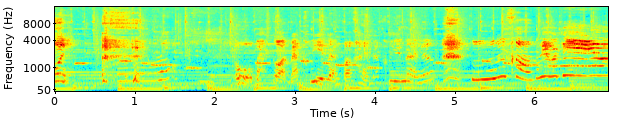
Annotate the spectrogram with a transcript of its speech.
อุ้ยแม่โอ้โหแบบกอดแบ็คควีนหน่อยกอดไข่แบ็คควีนหน่อยแล้วอือของเดียวเดียว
